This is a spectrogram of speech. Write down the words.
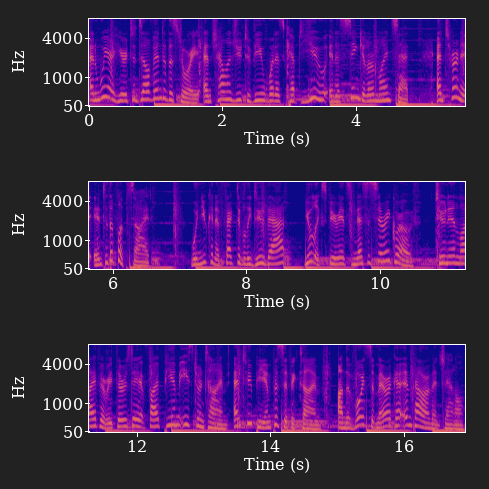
and we are here to delve into the story and challenge you to view what has kept you in a singular mindset and turn it into the flip side. When you can effectively do that, you'll experience necessary growth. Tune in live every Thursday at 5 p.m. Eastern Time and 2 p.m. Pacific Time on the Voice America Empowerment Channel.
